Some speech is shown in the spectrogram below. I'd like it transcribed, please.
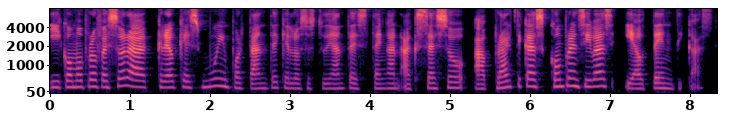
Y como profesora, creo que es muy importante que los estudiantes tengan acceso a prácticas comprensivas y auténticas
